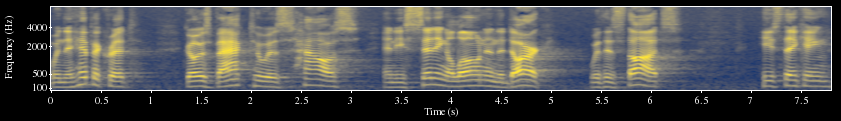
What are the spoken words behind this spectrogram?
when the hypocrite goes back to his house and he's sitting alone in the dark with his thoughts, he's thinking,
